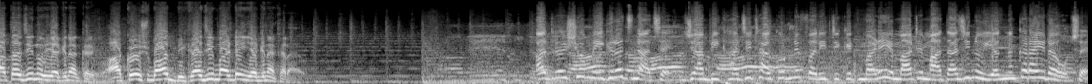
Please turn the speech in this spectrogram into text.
માતાજીનો યજ્ઞ કર્યો. આક્રોશ બાદ ભીખાજી માટે યજ્ઞ કરાયો. આ દ્રશ્યો મેઘરજના છે, જ્યાં ભીખાજી ઠાકોરને ફરી ટિકિટ મળે એ માટે માતાજીનો યજ્ઞ કરાઈ રહ્યો છે.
